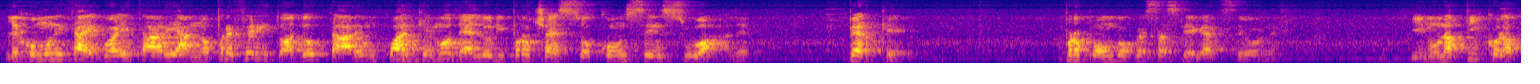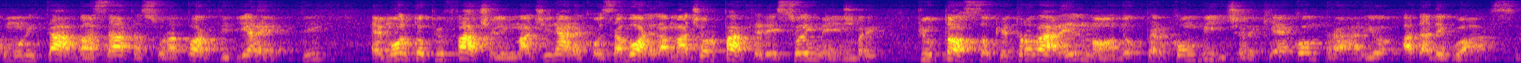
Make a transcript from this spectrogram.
le comunità egualitarie hanno preferito adottare un qualche modello di processo consensuale. Perché? Propongo questa spiegazione. In una piccola comunità basata su rapporti diretti è molto più facile immaginare cosa vuole la maggior parte dei suoi membri piuttosto che trovare il modo per convincere chi è contrario ad adeguarsi.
